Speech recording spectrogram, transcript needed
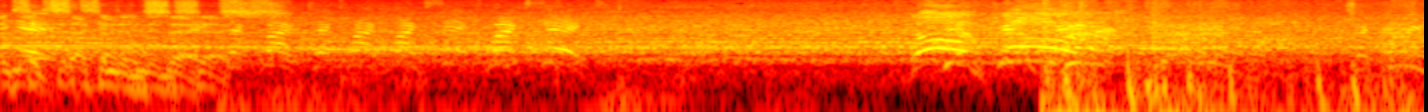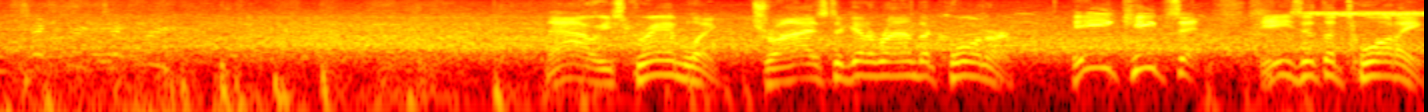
Makes it second and six. Check Mike, check Mike, Mike six, Mike six. Dog, four. Check three, check three, check three. Now he's scrambling. Tries to get around the corner. He keeps it. He's at the 20,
